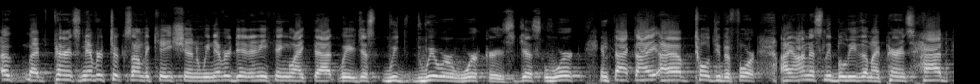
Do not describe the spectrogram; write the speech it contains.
uh, my parents never took us on vacation. We never did anything like that. We just, we, we were workers, just work. In fact, I, I have told you before, I honestly believe that my parents had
